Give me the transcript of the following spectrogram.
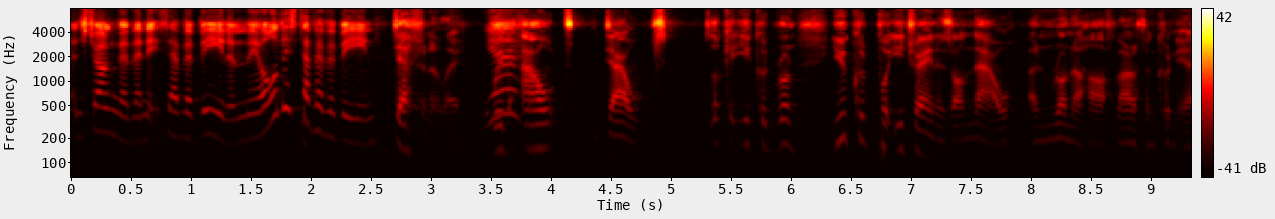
and stronger than it's ever been, and the oldest I've ever been. Definitely. Yeah. Without doubt. Look at you could run you could put your trainers on now and run a half marathon, couldn't you?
